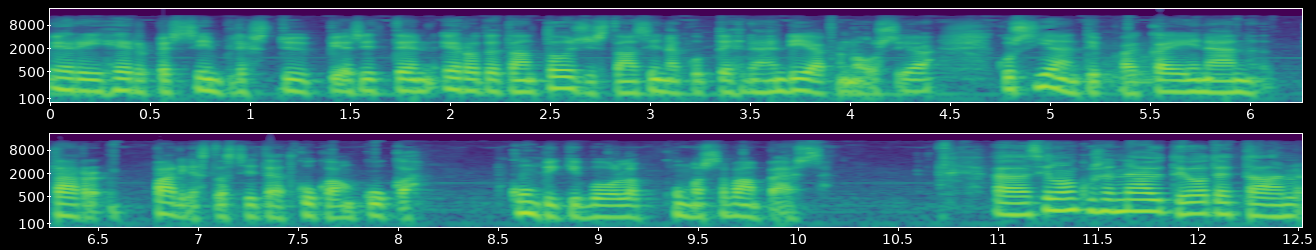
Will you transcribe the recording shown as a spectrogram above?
eri herpes simplex tyyppiä sitten erotetaan toisistaan siinä, kun tehdään diagnoosia, kun sijaintipaikka ei enää tar- paljasta sitä, että kuka on kuka? Kumpikin voi olla kummassa vaan päässä. Silloin kun se näyte otetaan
